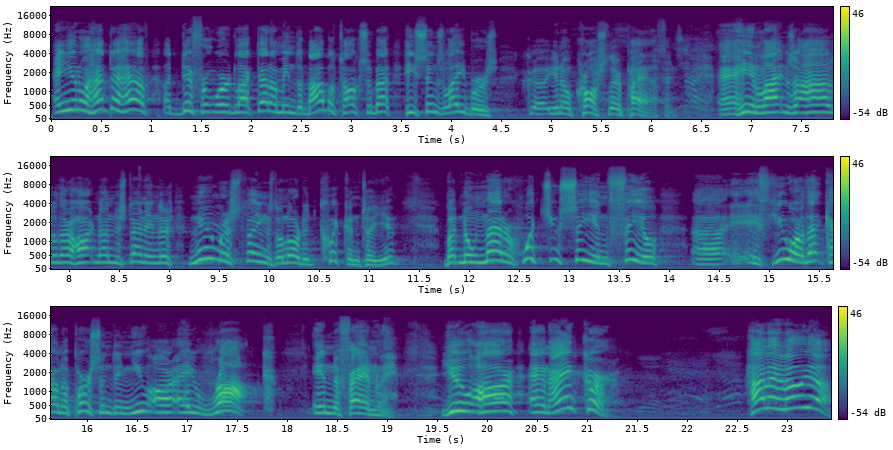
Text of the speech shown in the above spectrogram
And you don't have to have a different word like that. I mean, the Bible talks about He sends laborers, uh, you know, cross their path. And, and He enlightens the eyes of their heart and understanding. There's numerous things the Lord had quicken to you. But no matter what you see and feel, uh, if you are that kind of person, then you are a rock in the family. You are an anchor. Hallelujah.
